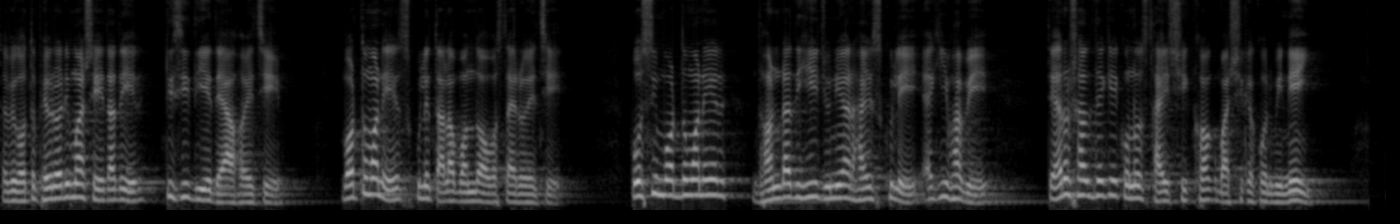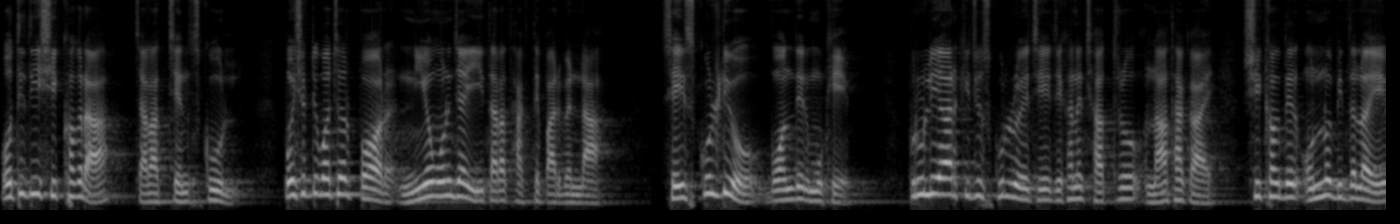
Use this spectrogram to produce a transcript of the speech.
তবে গত ফেব্রুয়ারি মাসে তাদের টিসি দিয়ে দেওয়া হয়েছে। বর্তমানে স্কুলে তালাবন্ধ অবস্থায় রয়েছে। পশ্চিম বর্ধমানের ধন্ডাদিহি জুনিয়র হাই স্কুলে একইভাবে তেরো সাল থেকে কোনো স্থায়ী শিক্ষক বা শিক্ষাকর্মী নেই। অতিথি শিক্ষকরা চালাচ্ছেন স্কুল। পঁয়ষট্টি বছর পর নিয়ম অনুযায়ী তারা থাকতে পারবেন না। সেই স্কুলটিও বন্ধের মুখে। পুরুলিয়ার কিছু স্কুল রয়েছে যেখানে ছাত্র না থাকায় শিক্ষকদের অন্য বিদ্যালয়ে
